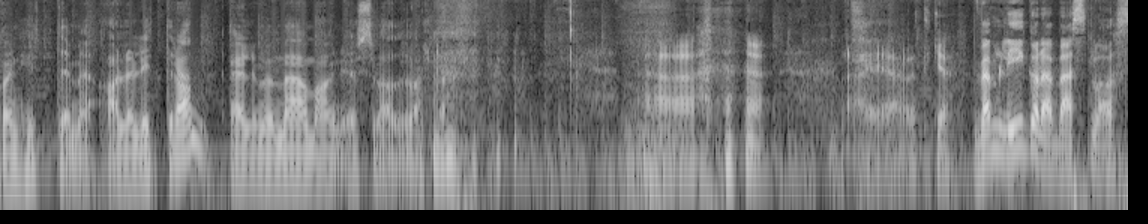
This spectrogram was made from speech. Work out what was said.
på en hytte med alle lytterne, eller med meg og Magnus, hva hadde du valgt? da? Nei, jeg vet ikke. Hvem liker deg best, Lars?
